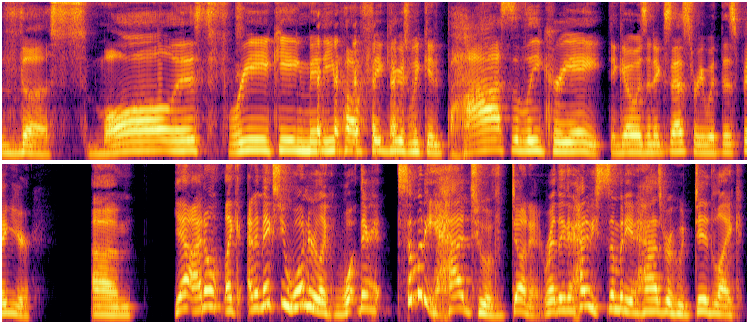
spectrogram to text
the smallest freaking mini puff figures we could possibly create to go as an accessory with this figure." Um, yeah, I don't like, and it makes you wonder, like, what there somebody had to have done it, right? Like, there had to be somebody at Hasbro who did like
